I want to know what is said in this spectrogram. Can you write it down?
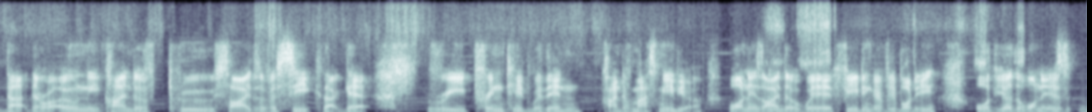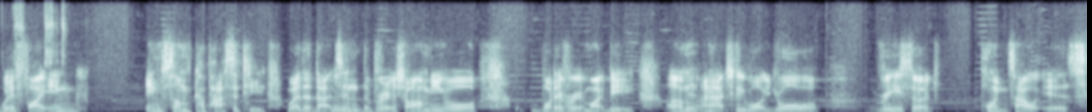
that there are only kind of two sides of a Sikh that get reprinted within kind of mass media. One is hmm. either we're feeding everybody, or the other one is we're fighting in some capacity, whether that's Mm. in the British Army or whatever it might be. Um, Yeah. And actually, what your research points out is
